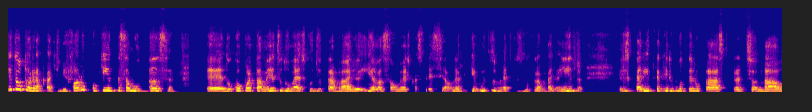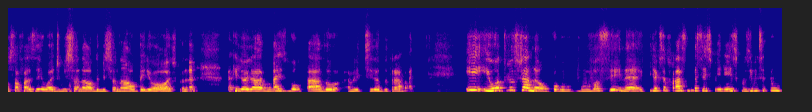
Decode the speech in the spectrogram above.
E, doutora Cátia, me fala um pouquinho dessa mudança é, do comportamento do médico do trabalho em relação ao médico especial, né? Porque muitos médicos do trabalho ainda, eles querem ter aquele modelo clássico, tradicional, só fazer o admissional, demissional, periódico, né? Aquele olhar mais voltado à medicina do trabalho. E, e, outros já não, como, como, você, né? Queria que você falasse dessa experiência, inclusive você tem um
